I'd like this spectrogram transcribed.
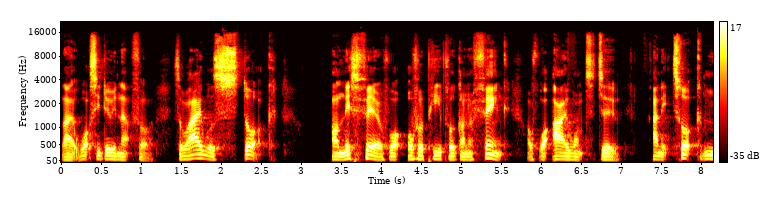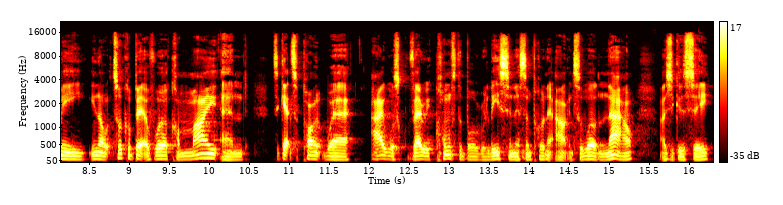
Like, what's he doing that for? So I was stuck on this fear of what other people are going to think of what I want to do. And it took me, you know, it took a bit of work on my end to get to a point where I was very comfortable releasing this and putting it out into the world. Now, as you can see,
